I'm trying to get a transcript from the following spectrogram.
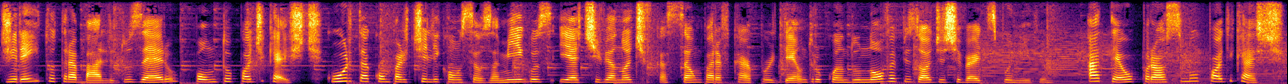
direitotrabalhodozero.podcast. Curta, compartilhe com seus amigos e ative a notificação para ficar por dentro quando o um novo episódio estiver disponível. Até o próximo podcast!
